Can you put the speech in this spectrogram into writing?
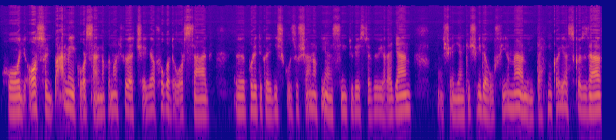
hogy az, hogy bármelyik országnak a nagykövetsége, a fogadó ország politikai diskurzusának ilyen szintű résztvevője legyen, és egy ilyen kis videófilmmel, mint technikai eszközzel,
